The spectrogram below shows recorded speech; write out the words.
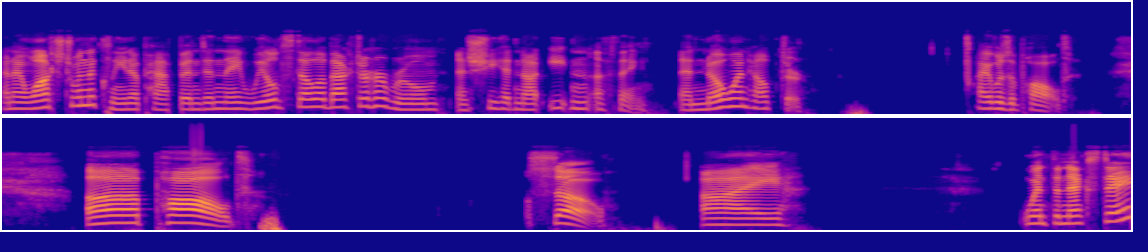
And I watched when the cleanup happened and they wheeled Stella back to her room and she had not eaten a thing. And no one helped her. I was appalled. Appalled. So I Went the next day,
